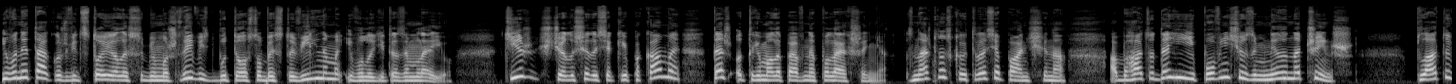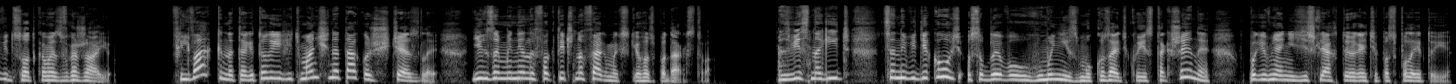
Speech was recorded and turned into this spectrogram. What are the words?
і вони також відстояли собі можливість бути особисто вільними і володіти землею. Ті ж, що лишилися кріпаками, теж отримали певне полегшення. Значно скоротилася панщина, а багато де її повністю замінили на чинш плату відсотками з врожаю. Фільварки на території Гетьманщини також щезли, їх замінили фактично фермерські господарства. Звісна річ, це не від якогось особливого гуманізму козацької старшини в порівнянні зі шляхтою Речі Посполитої.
